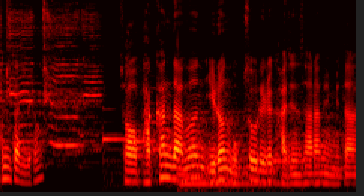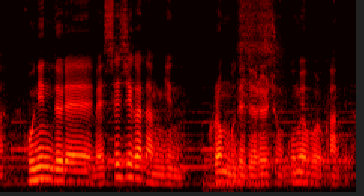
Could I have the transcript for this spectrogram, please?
한담이랑? 저 박한담은 이런 목소리를 가진 사람입니다. 본인들의 메시지가 담긴 그런 무대들을 좀 꾸며볼까 합니다.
